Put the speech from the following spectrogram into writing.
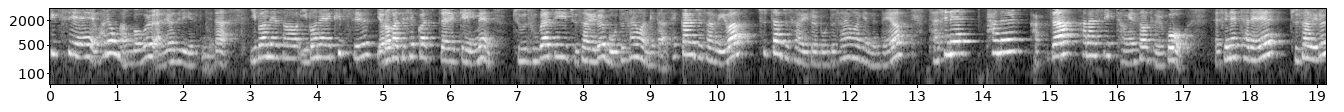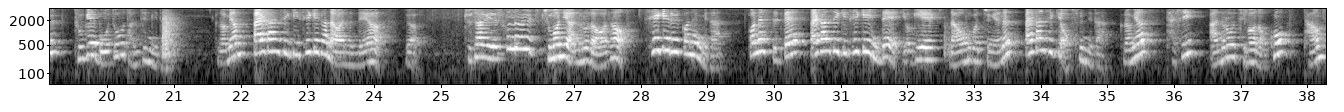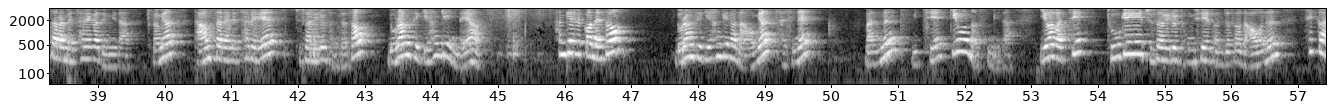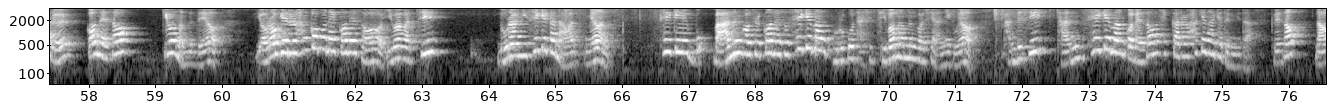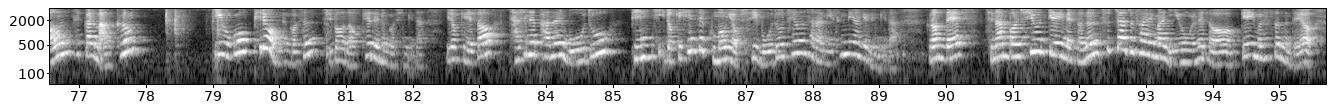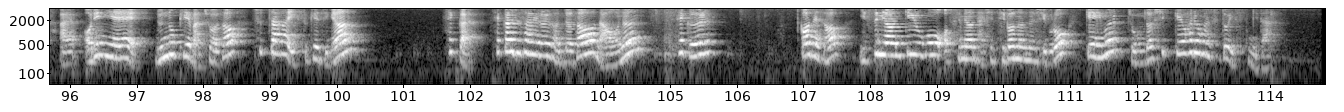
퀵스의 활용 방법을 알려드리겠습니다. 이번에서 이번에 퀵스 여러 가지 색과 숫자의 게임은 주 두 가지 주사위를 모두 사용합니다. 색깔 주사위와 숫자 주사위를 모두 사용하겠는데요. 자신의 판을 각자 하나씩 정해서 들고 자신의 차례에 주사위를 두 개 모두 던집니다. 그러면 빨간색이 세 개가 나왔는데요. 주사위에 손을 주머니 안으로 넣어서 세 개를 꺼냅니다. 꺼냈을 때 빨간색이 3개인데 여기에 나온 것 중에는 빨간색이 없습니다. 그러면 다시 안으로 집어넣고 다음 사람의 차례가 됩니다. 그러면 다음 사람의 차례에 주사위를 던져서 노란색이 한 개인데요. 한 개를 꺼내서 노란색이 한 개가 나오면 자신의 맞는 위치에 끼워 넣습니다. 이와 같이 두 개의 주사위를 동시에 던져서 나오는 색깔을 꺼내서 끼워 넣는데요. 여러 개를 한꺼번에 꺼내서 이와 같이 노랑이 3개가 나왔으면 3개, 많은 것을 꺼내서 3개만 고르고 다시 집어넣는 것이 아니고요. 반드시 단 3개만 꺼내서 색깔을 확인하게 됩니다. 그래서 나온 색깔만큼 끼우고 필요 없는 것은 집어넣게 되는 것입니다. 이렇게 해서 자신의 판을 모두 빈 이렇게 흰색 구멍이 없이 모두 채운 사람이 승리하게 됩니다. 그런데 지난번 쉬운 게임에서는 숫자 주사위만 이용을 해서 게임을 했었는데요. 아, 어린이의 눈높이에 맞추어서 숫자가 익숙해지면 색깔, 색깔 주사위를 던져서 나오는 색을 꺼내서 있으면 끼우고 없으면 다시 집어넣는 식으로 게임을 조금 더 쉽게 활용할 수도 있습니다.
